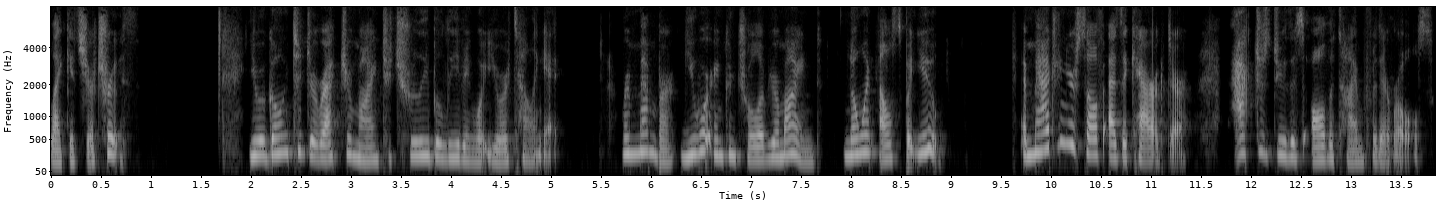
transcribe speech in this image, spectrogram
like it's your truth. You are going to direct your mind to truly believing what you are telling it. Remember, you are in control of your mind, no one else but you. Imagine yourself as a character. Actors do this all the time for their roles.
